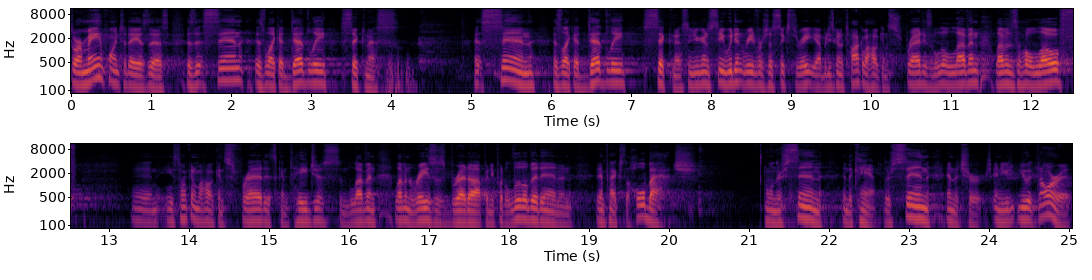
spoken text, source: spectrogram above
So our main point today is this, is that sin is like a deadly sickness. That sin is like a deadly sickness. And you're going to see, we didn't read verses 6 through 8 yet, but he's going to talk about how it can spread. He's a little leaven. Leaven's the whole loaf. And he's talking about how it can spread, it's contagious, and leaven, leaven raises bread up, and you put a little bit in, and it impacts the whole batch. And when there's sin in the camp, there's sin in the church, and you, you ignore it,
